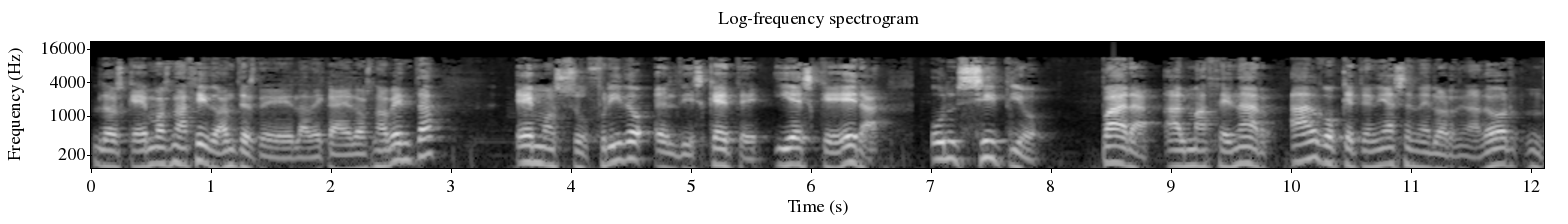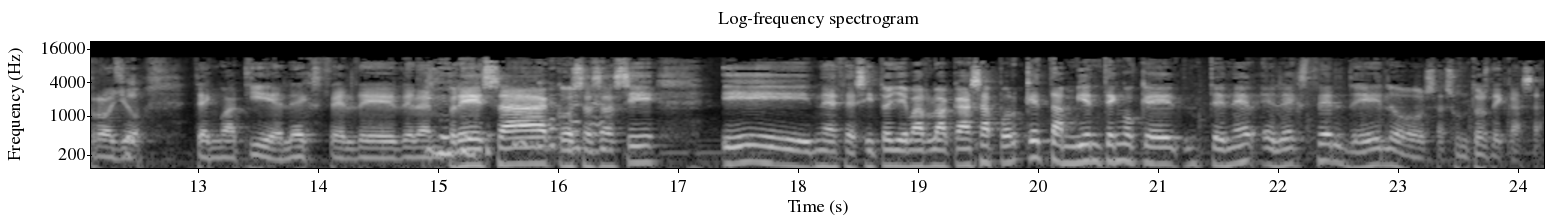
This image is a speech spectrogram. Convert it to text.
Los que hemos nacido antes de la década de los 90 hemos sufrido el disquete y es que era un sitio para almacenar algo que tenías en el ordenador, rollo. Tengo aquí el Excel de, de la empresa, cosas así, y necesito llevarlo a casa porque también tengo que tener el Excel de los asuntos de casa.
